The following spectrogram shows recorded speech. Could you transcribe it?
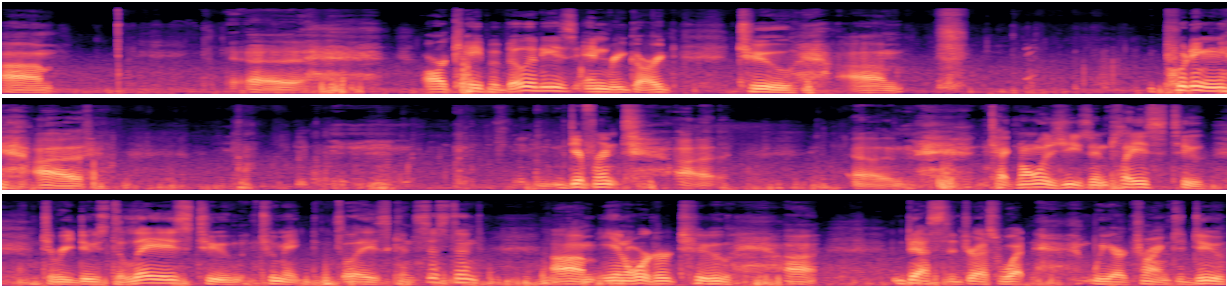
um, uh, our capabilities in regard to um, putting uh, different uh, uh, technologies in place to to reduce delays, to to make delays consistent, um, in order to uh, best address what we are trying to do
